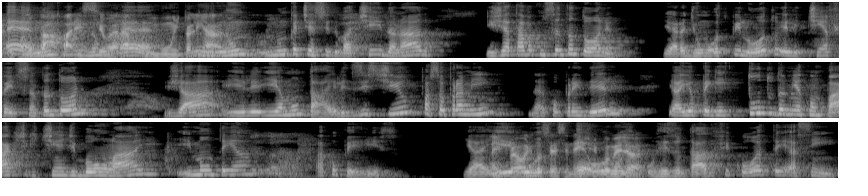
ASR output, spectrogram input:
Que é, quando nunca- apareceu nunca- era é, muito alinhado. nun- nunca tinha sido batida, nada. E já estava com Santo Antônio. E era de um outro piloto, ele tinha feito Santo Antônio, já e ele ia montar. Ele desistiu, passou para mim, né? Comprei dele. E aí eu peguei tudo da minha Compact que tinha de bom lá e, e montei a, a Coupé, isso. E aí, Aí foi onde o- você se identificou o, melhor. O resultado ficou até, assim,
